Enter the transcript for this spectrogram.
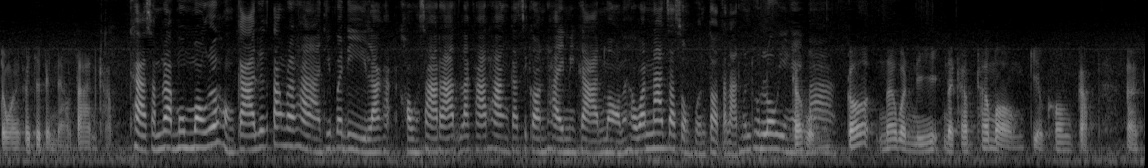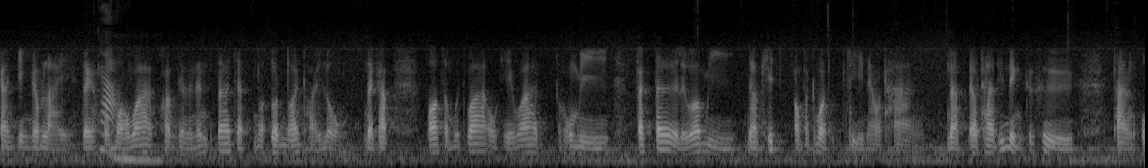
ตรงนั้นก็จะเป็นแนวต้านครับ ค่ะสำหรับมุมมองเรื่องของการเลือกตั้งประธานาธิบดีละของสหรัฐราคาทางกสิกรไทยมีการมองไหมคะว่าน่าจะส่งผลต่อตลาดหุ้นทั่วโลกยังไงครับผมบ้างก็ณวันนี้นะครับถ้ามองเกี่ยวข้องกับเอ่อ การเก็งกำไรนะครับค่ะผมมองว่าความเสี่ยงนั้นน่าจะลดน้อยถอยลงนะครับ เพราะสมมุติว่าโอเคว่าคงมีแฟกเตอร์ หรือว่ามีแนวคิดออกมาทั้งหมด4แนวทางนะครับแนวทางที่ 1 ก็คือทางโอ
